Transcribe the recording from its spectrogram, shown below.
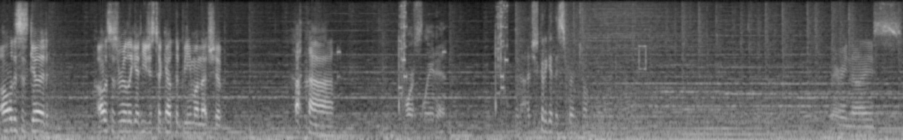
Oh, this is good. Oh, this is really good. He just took out the beam on that ship. Haha. Force laid in. I just gotta get this sprinter off me. Very nice.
